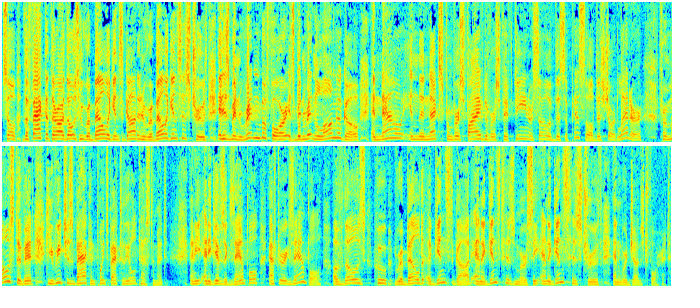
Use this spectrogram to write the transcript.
So the fact that there are those who rebel against God and who rebel against His truth, it has been written before, it's been written long ago, and now in the next, from verse 5 to verse 15 or so of this epistle, of this short letter, for most of it, he reaches back and points back to the Old Testament, and he, and he gives example after example of those who rebelled against God and against His mercy and against His truth and were judged for it.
